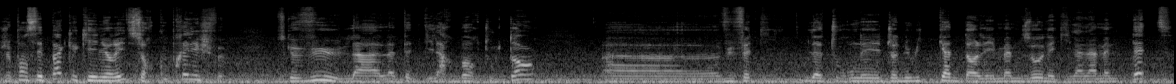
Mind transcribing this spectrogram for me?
je pensais pas que Keanu Reeves se recouperait les cheveux. Parce que vu la, tête qu'il arbore tout le temps, euh, vu le fait qu'il a tourné John Wick 4 dans les mêmes zones et qu'il a la même tête,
